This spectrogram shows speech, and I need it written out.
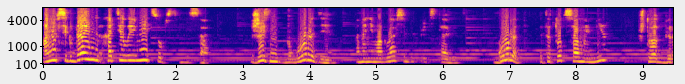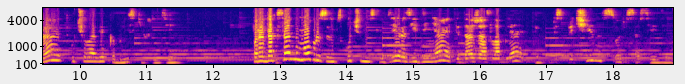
Она всегда хотела иметь собственный сад. Жизнь в городе она не могла себе представить. Город – это тот самый мир, что отбирает у человека близких людей. Парадоксальным образом скученность людей разъединяет и даже озлобляет их без причины в ссоре соседей.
